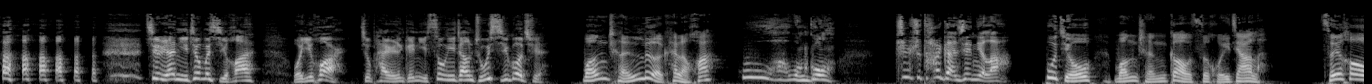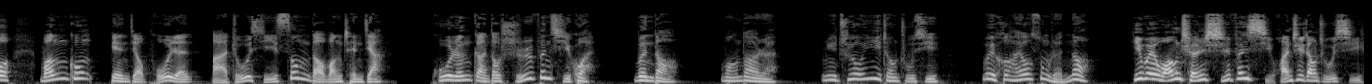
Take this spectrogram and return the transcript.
哈哈哈哈哈！既然你这么喜欢，我一会儿就派人给你送一张竹席过去。”王晨乐开了花：“哇，王公！”真是太感谢你了！不久，王晨告辞回家了。随后，王公便叫仆人把竹席送到王臣家。仆人感到十分奇怪，问道：“王大人，你只有一张竹席，为何还要送人呢？”因为王臣十分喜欢这张竹席，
